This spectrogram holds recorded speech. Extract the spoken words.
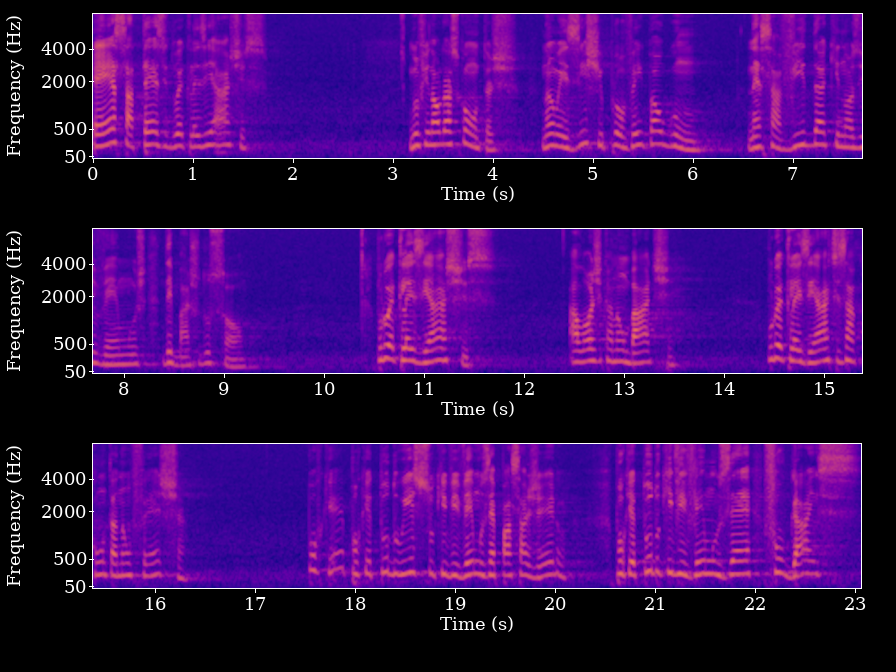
é essa a tese do Eclesiastes. No final das contas, não existe proveito algum nessa vida que nós vivemos debaixo do sol. Para o Eclesiastes, a lógica não bate. Para o Eclesiastes, a conta não fecha. Por quê? Porque tudo isso que vivemos é passageiro. Porque tudo que vivemos é fugaz.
